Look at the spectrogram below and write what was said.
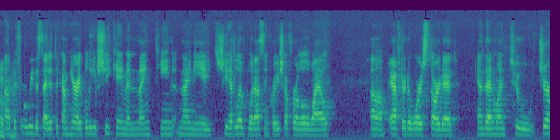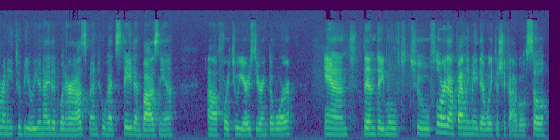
uh, okay. uh, before we decided to come here. I believe she came in 1998. She had lived with us in Croatia for a little while um, after the war started, and then went to Germany to be reunited with her husband, who had stayed in Bosnia uh, for two years during the war. And then they moved to Florida and finally made their way to Chicago. So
